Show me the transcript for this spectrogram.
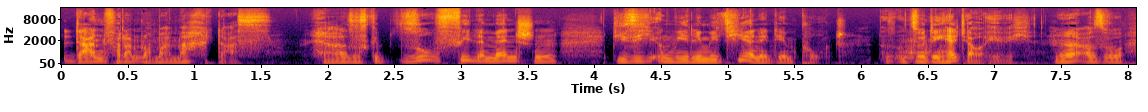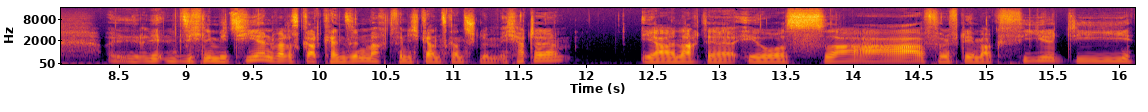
Dann, verdammt nochmal, mach das. Ja, also es gibt so viele Menschen, die sich irgendwie limitieren in dem Punkt. Und so ein Ding hält ja auch ewig. Ne? Also sich limitieren, weil das gerade keinen Sinn macht, finde ich ganz, ganz schlimm. Ich hatte ja nach der EOS 5D Mark IV die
